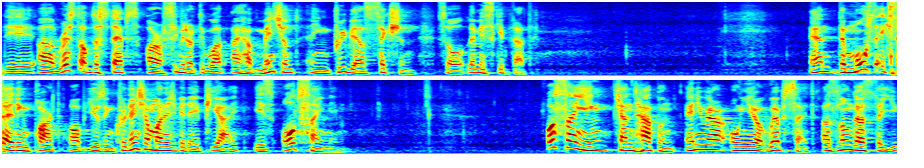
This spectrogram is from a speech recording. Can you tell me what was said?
The uh, rest of the steps are similar to what I have mentioned in previous section, so let me skip that. And the most exciting part of using Credential Management API is auth signing. Auth signing can happen anywhere on your website as long as the,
